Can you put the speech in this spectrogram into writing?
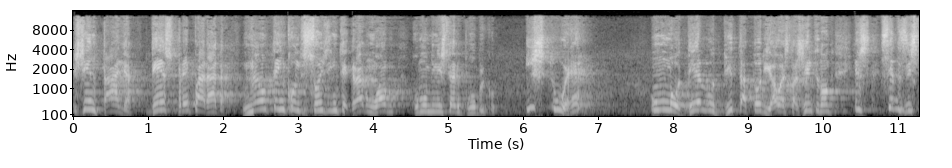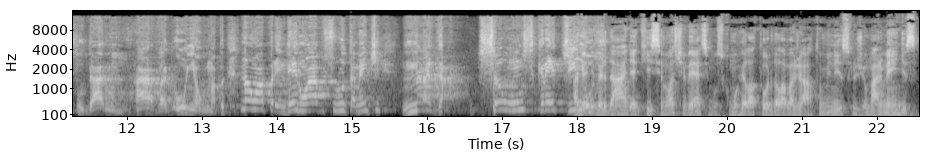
gentalha, despreparada, não tem condições de integrar um órgão como o Ministério Público? Isto é um modelo ditatorial. Esta gente não. Eles, se eles estudaram em Harvard ou em alguma coisa, não aprenderam absolutamente nada. São uns cretinos. A grande verdade é que se nós tivéssemos como relator da Lava Jato o ministro Gilmar Mendes,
